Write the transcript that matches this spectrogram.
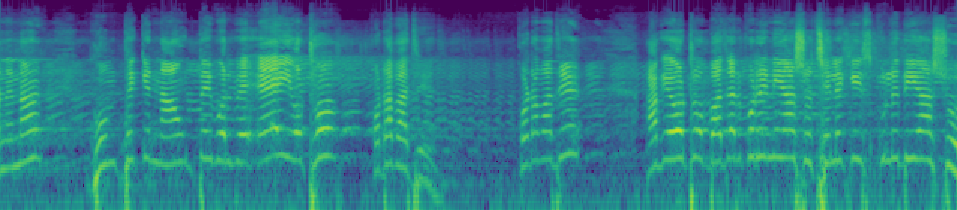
জানে না, ঘুম থেকে না উঠতেই বলবে, এই, ওঠো, কটা বাজে? কটা বাজে? আগে ওঠো, বাজার করে নিয়ে আসো, ছেলেকে স্কুলে দিয়ে আসো,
